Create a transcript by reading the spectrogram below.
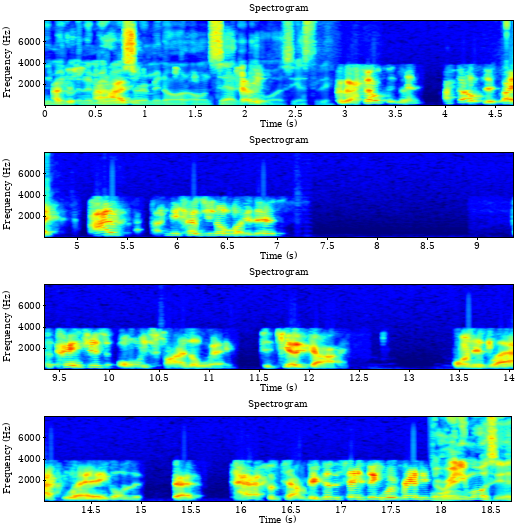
In the middle, just- in the middle I- of the sermon on on Saturday that was yesterday. Because I felt it, man. I felt it. Like I, because you know what it is. The Patriots always find a way to get a guy on his last leg on the, that has some talent. They did the same thing with Randy Moore. Randy Moss, yeah,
